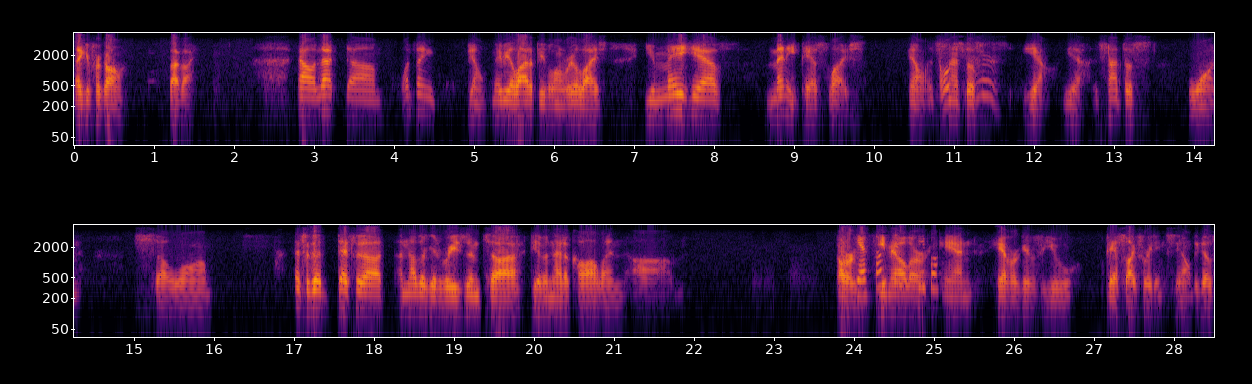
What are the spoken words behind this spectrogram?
Thank you for calling. Bye bye. Now, and that um, one thing, you know, maybe a lot of people don't realize, you may have many past lives. You know, it's Oh, not sure. just yeah, yeah, it's not just one. So um, that's a good. That's a, another good reason to uh, give Annette a call and um, or Yeah, email her people- and have her give you past life readings. You know, because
